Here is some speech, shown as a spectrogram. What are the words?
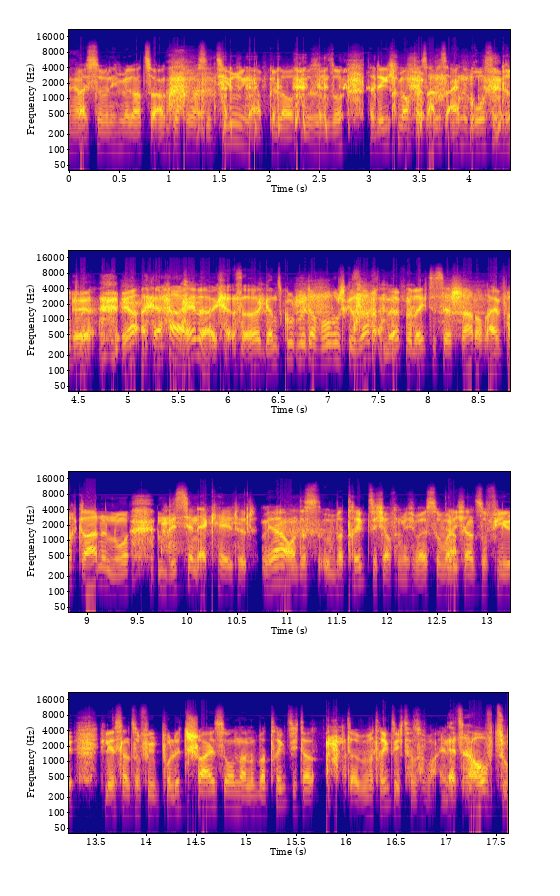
Ja. Weißt du, wenn ich mir gerade so angucke, was in Thüringen abgelaufen ist und so, da denke ich mir auch, das ist alles eine große Grippe. Ja, ja, das ist ganz gut metaphorisch gesagt, ne? Vielleicht ist der Staat auch einfach gerade nur ein bisschen erkältet. Ja, und das überträgt sich auf mich, weißt du, weil Ja. ich halt so viel, ich lese halt so viel Polit-Scheiße und dann überträgt sich das, da überträgt sich das auf einen. Jetzt hör auf zu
